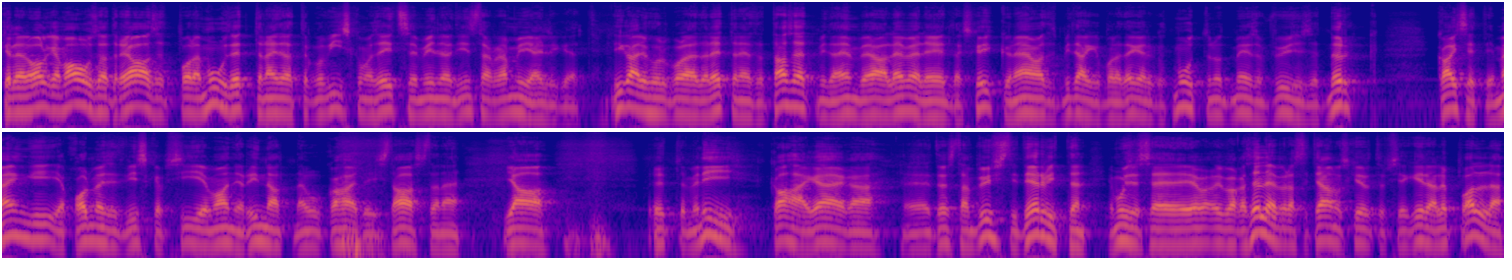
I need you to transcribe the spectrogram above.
kellel olgem ausad, reaalselt pole muud ette näidata kui viis koma seitse miljonit Instagrami jälgijat. igal juhul pole tal ette näidata taset, mida NBA level eeldaks, kõik ju näevad, et midagi pole tegelikult muutunud, mees on füüsiliselt nõrk, kaitset ei mängi ja kolmesid viskab siiamaani rinnalt nagu kaheteistaastane. Ja ütleme nii, kahe käega eh, tõstan püsti, tervitan. Ja muuseas juba ka sellepärast, et Jaanus kirjutab siia kirja lõppu alla,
